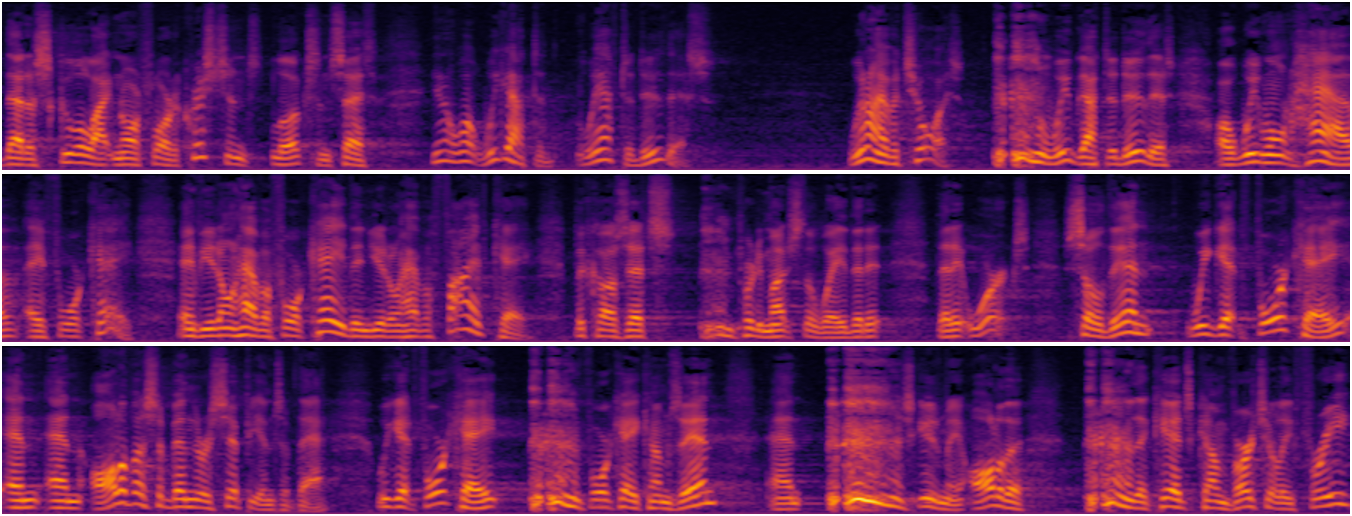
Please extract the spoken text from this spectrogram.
that a school like North Florida Christian looks and says, you know what, we, got to, we have to do this. We don't have a choice. We've got to do this, or we won't have a 4K. And if you don't have a 4K, then you don't have a 5K, because that's pretty much the way that it, that it works. So then we get 4K, and, and all of us have been the recipients of that. We get 4K, 4K comes in, and excuse me, all of the, the kids come virtually free.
